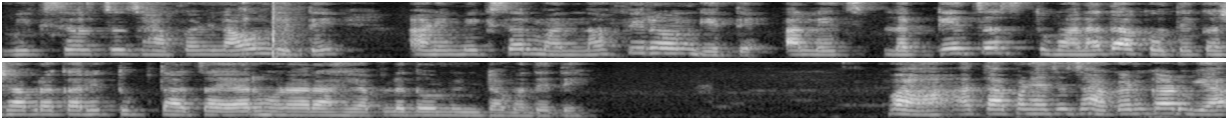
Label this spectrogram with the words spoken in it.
मिक्सरचं झाकण लावून घेते आणि मिक्सरमधनं फिरवून घेते. आलेच लगेचच तुम्हाला दाखवते कशा प्रकारे तूप तयार होणार आहे आपलं दोन मिनिटामध्ये ते. पहा आता आपण ह्याचं झाकण काढूया.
